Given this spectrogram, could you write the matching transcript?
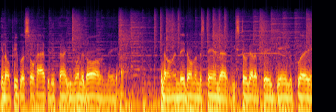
You know, people are so happy they thought you won it all, and they, uh, you know, and they don't understand that we still got a big game to play.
